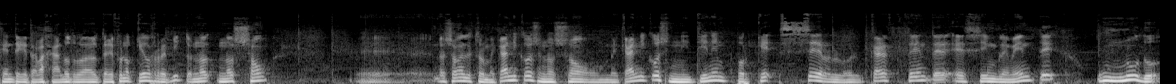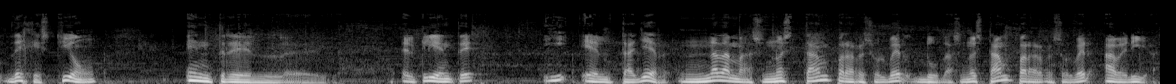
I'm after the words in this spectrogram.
gente que trabaja al otro lado del teléfono, que os repito, no, no son eh, no son electromecánicos, no son mecánicos, ni tienen por qué serlo. El car center es simplemente un nudo de gestión entre eh, el cliente y el taller. Nada más. No están para resolver dudas, no están para resolver averías.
